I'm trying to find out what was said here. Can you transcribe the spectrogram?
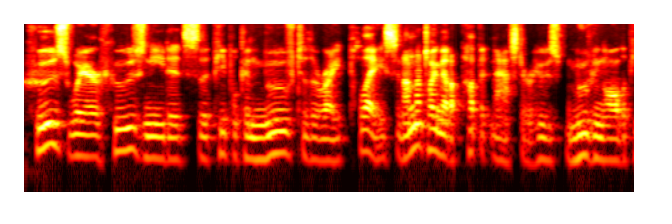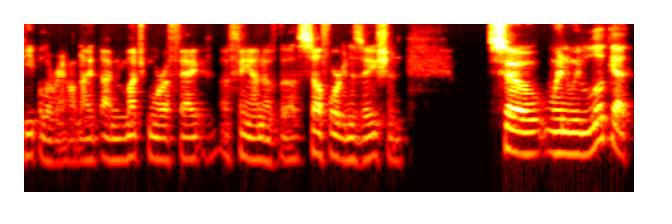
who's where who's needed so that people can move to the right place and i'm not talking about a puppet master who's moving all the people around I, am much more a, fa- a fan of the self-organization so when we look at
